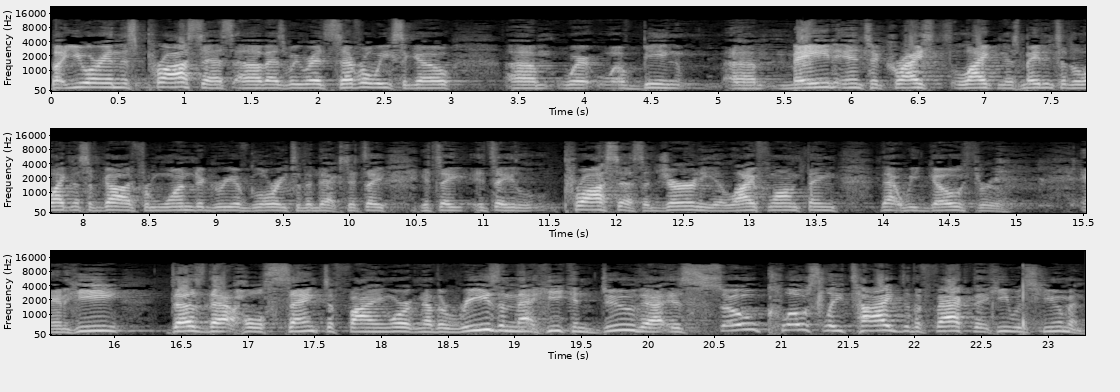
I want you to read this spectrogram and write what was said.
But you are in this process of, as we read several weeks ago, um, where, of being uh, made into Christ's likeness, made into the likeness of God from one degree of glory to the next. It's a, it's a, it's a process, a journey, a lifelong thing that we go through. And He does that whole sanctifying work. Now, the reason that he can do that is so closely tied to the fact that he was human.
